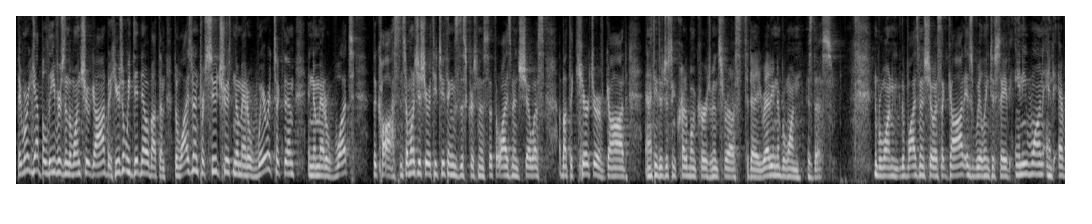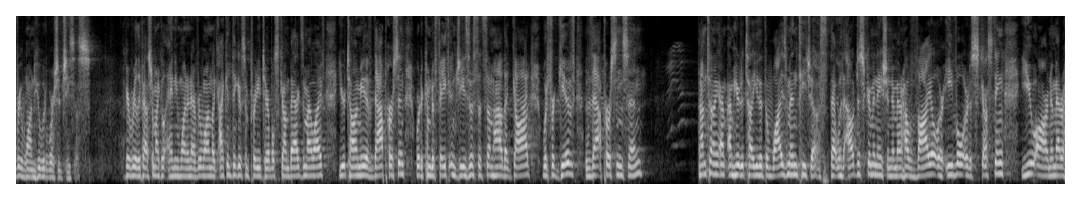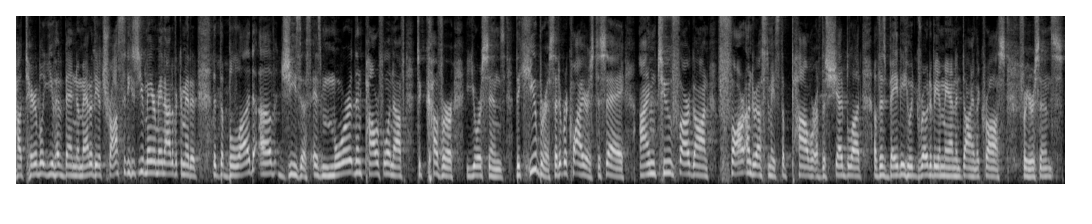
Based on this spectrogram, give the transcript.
They weren't yet believers in the one true God, but here's what we did know about them. The wise men pursued truth no matter where it took them and no matter what the cost. And so I want to just share with you two things this Christmas that the wise men show us about the character of God. And I think they're just incredible encouragements for us today. Ready? Number one is this. Number one, the wise men show us that God is willing to save anyone and everyone who would worship Jesus. Okay, really, Pastor Michael, anyone and everyone. Like, I can think of some pretty terrible scumbags in my life. You're telling me if that person were to come to faith in Jesus, that somehow that God would forgive that person's sin? And I'm telling, I'm, I'm here to tell you that the wise men teach us that without discrimination, no matter how vile or evil or disgusting you are, no matter how terrible you have been, no matter the atrocities you may or may not have committed, that the blood of Jesus is more than powerful enough to cover your sins. The hubris that it requires to say, I'm too far gone, far underestimates the power of the shed blood of this baby who would grow to be a man and die on the cross for your sins.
